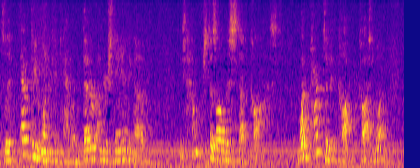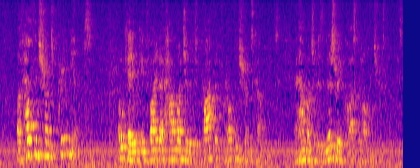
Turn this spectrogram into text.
so that everyone can have a better understanding of how much does all this stuff cost? What parts of it co- cost what? Of health insurance premiums. Okay, we can find out how much of it is profit for health insurance companies and how much of it is administrative cost for health insurance companies.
